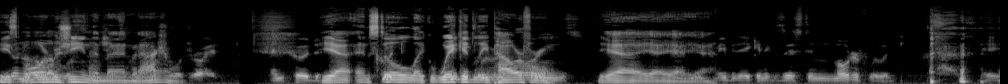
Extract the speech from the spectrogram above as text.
We He's don't know the more machine than man. of an man. actual droid, and could Yeah, and still like wickedly powerful. Marines, Yeah, yeah, yeah, yeah. Maybe they can exist in motor fluid. hey,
